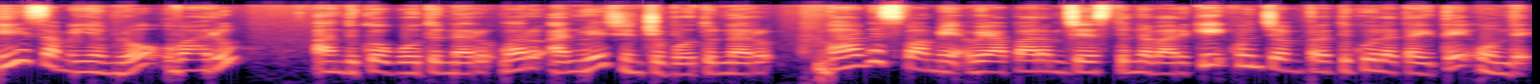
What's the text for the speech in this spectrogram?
ఈ సమయంలో వారు అందుకోబోతున్నారు వారు అన్వేషించబోతున్నారు. భాగస్వామ్య వ్యాపారం చేస్తున్న వారికి కొంచెం ప్రతికూలత అయితే ఉంది.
